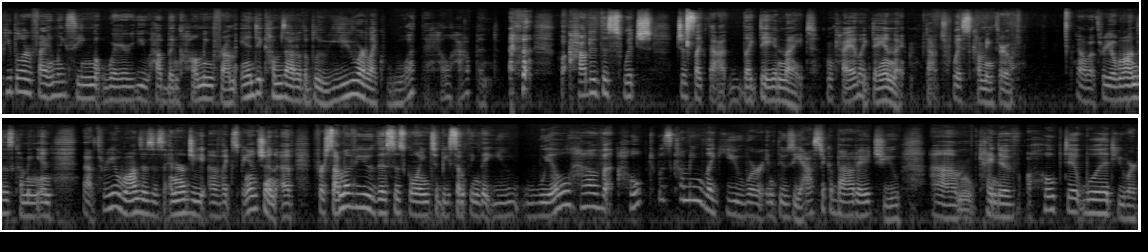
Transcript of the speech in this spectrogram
people are finally seeing where you have been coming from, and it comes out of the blue. You are like, what the hell happened? How did this switch just like that, like day and night. Okay, like day and night. That twist coming through. Now, what Three of Wands is coming in, that Three of Wands is this energy of expansion. Of for some of you, this is going to be something that you will have hoped was coming, like you were enthusiastic about it. You um, kind of hoped it would. You were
